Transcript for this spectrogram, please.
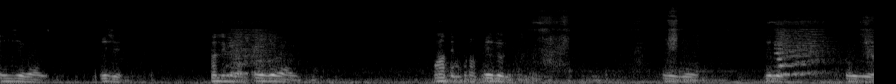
এই যে ভাই এই যে। জলদি খান এই যে ভাই। পুরো দিন পুরো এই যে এই যে এই যে এই যে।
